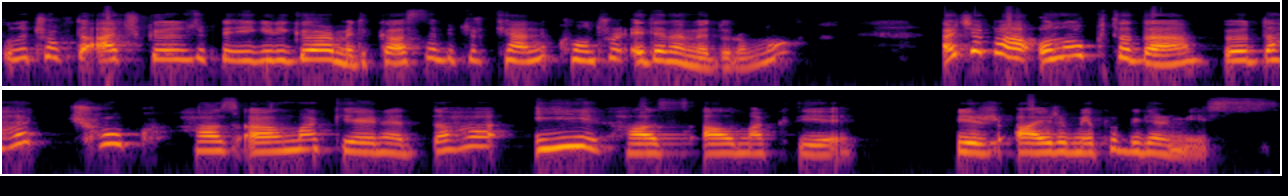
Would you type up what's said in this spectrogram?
Bunu çok da aç gözlükle ilgili görmedik. Aslında bir tür kendi kontrol edememe durumu. Acaba o noktada böyle daha çok haz almak yerine daha iyi haz almak diye bir ayrım yapabilir miyiz?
